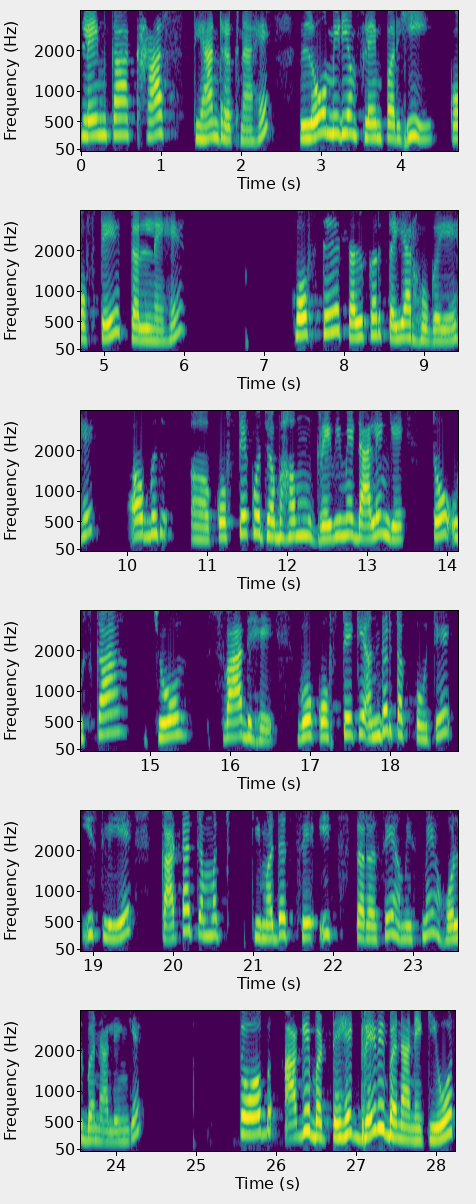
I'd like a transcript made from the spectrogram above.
फ्लेम का खास ध्यान रखना है। लो मीडियम फ्लेम पर ही कोफ्ते तलने हैं। कोफ्ते तलकर तैयार हो गए हैं। अब कोफ्ते को जब हम ग्रेवी में डालेंगे तो उसका जो स्वाद है वो कोफ्ते के अंदर तक पहुँचे, इसलिए काटा चम्मच की मदद से इस तरह से हम इसमें होल बना लेंगे। तो अब आगे बढ़ते हैं ग्रेवी बनाने की ओर।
